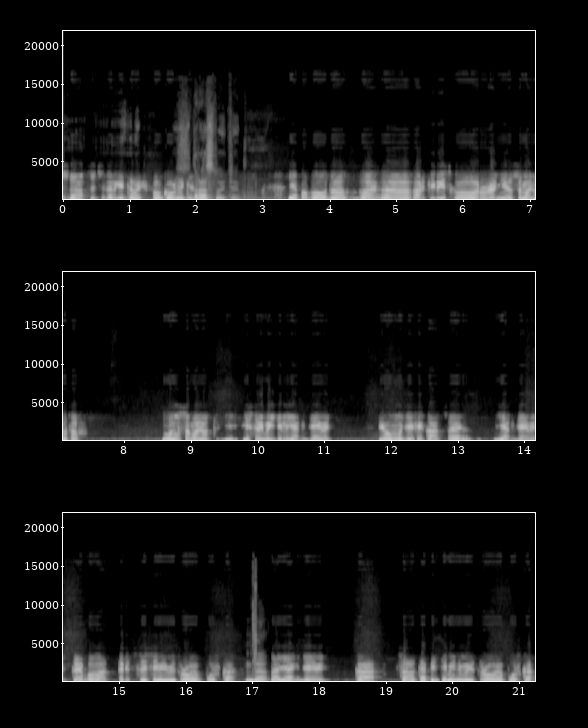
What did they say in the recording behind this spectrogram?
Здравствуйте, дорогие товарищи полковники. Здравствуйте. Я по поводу э, э, артиллерийского вооружения самолетов. Был самолет истребитель Як-9. Его модификация Як-9Т была 37-метровая пушка. Да. На Як-9К 45-миллиметровая пушка,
